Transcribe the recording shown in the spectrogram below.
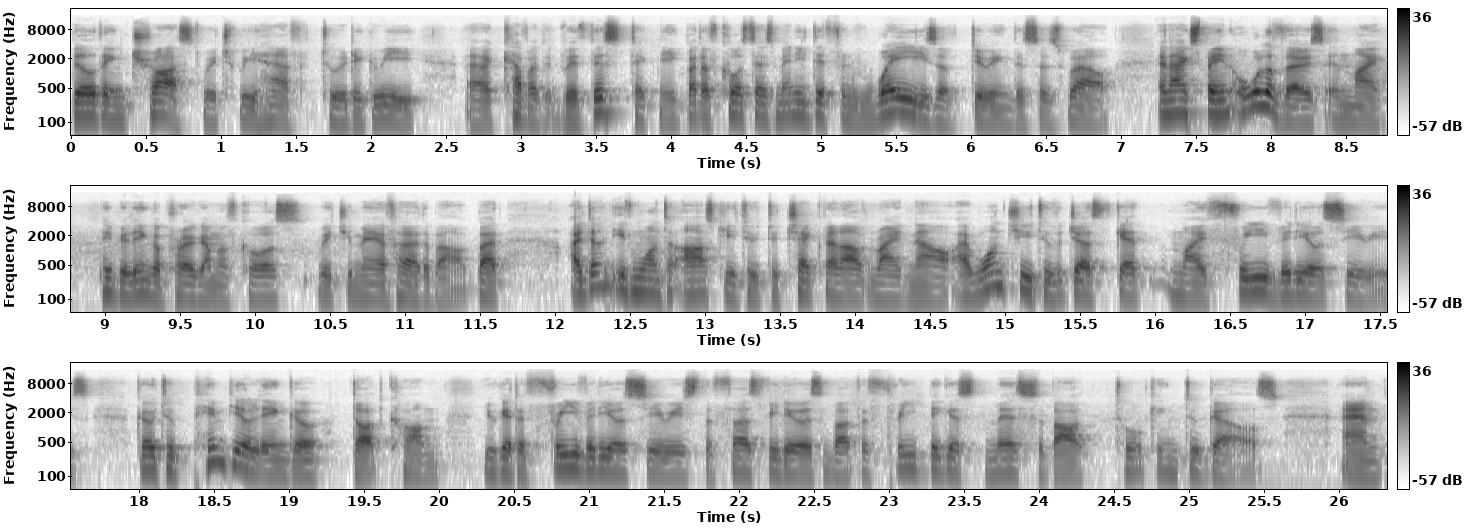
building trust, which we have to a degree uh, covered with this technique. But of course, there's many different ways of doing this as well. And I explain all of those in my Pimp Your Lingo program, of course, which you may have heard about. But I don't even want to ask you to, to check that out right now. I want you to just get my free video series. Go to pimpyourlingo.com. You get a free video series. The first video is about the three biggest myths about talking to girls. And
